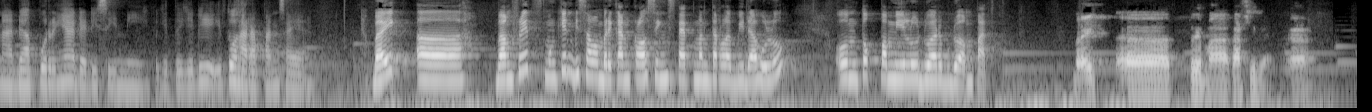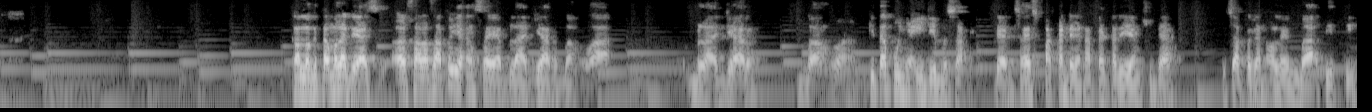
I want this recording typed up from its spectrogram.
nah dapurnya ada di sini begitu. Jadi itu harapan saya. Baik uh, Bang Fritz mungkin bisa memberikan closing statement terlebih dahulu untuk pemilu 2024 baik uh, terima kasih ya uh, kalau kita melihat ya salah satu yang saya belajar bahwa belajar bahwa kita punya ide besar dan saya sepakat dengan apa yang tadi yang sudah disampaikan oleh Mbak Titi.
